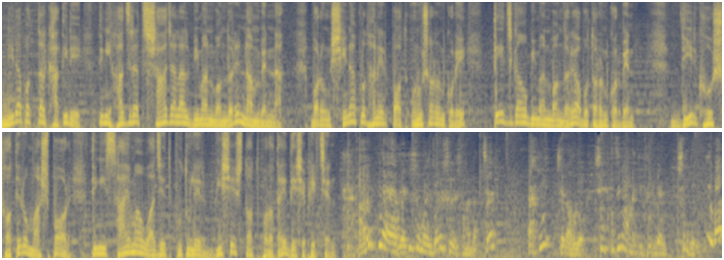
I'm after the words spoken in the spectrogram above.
নিরাপত্তার খাতিরে তিনি হজরত শাহজালাল বিমানবন্দরে নামবেন না বরং সেনাপ্রধানের পথ অনুসরণ করে তেজগাঁও বিমানবন্দরে অবতরণ করবেন। দীর্ঘ সতেরো মাস পর তিনি সায়মা ওয়াজেদ পুতুলের বিশেষ তৎপরতায় দেশে ফিরছেন। আরেকটি আওয়াজ একই সময় জোরে সোরে শোনা যাচ্ছে। সেটা হলো শেখ হাসিনা অনেকে ফিরবেন? এবার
